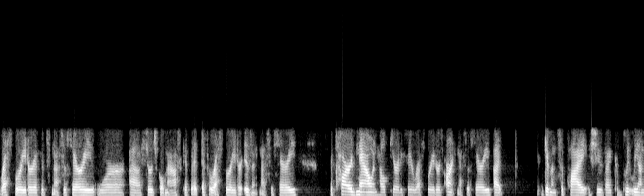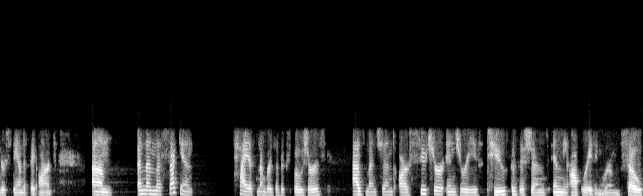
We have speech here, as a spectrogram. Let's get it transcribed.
respirator if it's necessary, or a surgical mask if it if a respirator isn't necessary. It's hard now in healthcare to say respirators aren't necessary, but given supply issues, I completely understand if they aren't. Um, and then the second highest numbers of exposures, as mentioned, are suture injuries to physicians in the operating room. So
